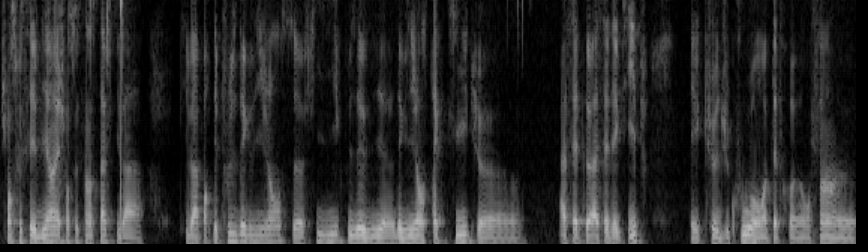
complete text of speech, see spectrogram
je pense que c'est bien et je pense que c'est un staff qui va qui va apporter plus d'exigences physiques, plus d'exigences tactiques à cette, à cette équipe et que du coup, on va peut-être euh, enfin, euh,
